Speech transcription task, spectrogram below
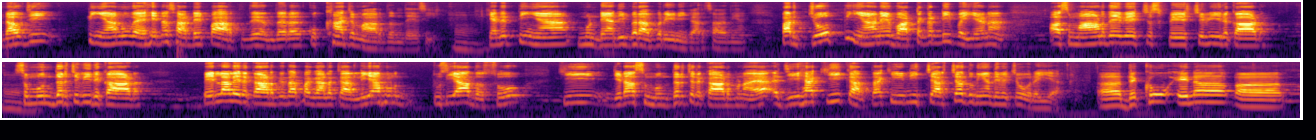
ਰਾਓ ਜੀ ਧੀਆਂ ਨੂੰ ਵੈਸੇ ਨਾ ਸਾਡੇ ਭਾਰਤ ਦੇ ਅੰਦਰ ਕੁੱਖਾਂ 'ਚ ਮਾਰ ਦਿੰਦੇ ਸੀ। ਕਹਿੰਦੇ ਧੀਆਂ ਮੁੰਡਿਆਂ ਦੀ ਬਰਾਬਰੀ ਨਹੀਂ ਕਰ ਸਕਦੀਆਂ। ਪਰ ਜੋ ਧੀਆਂ ਨੇ ਵੱਟ ਕੱਢੀ ਪਈ ਆ ਨਾ ਅਸਮਾਨ ਦੇ ਵਿੱਚ ਸਪੇਸ 'ਚ ਵੀ ਰਿਕਾਰਡ ਸਮੁੰਦਰ 'ਚ ਵੀ ਰਿਕਾਰਡ ਪਹਿਲਾਂ ਵਾਲੇ ਰਿਕਾਰਡ ਤੇ ਤਾਂ ਆਪਾਂ ਗੱਲ ਕਰ ਲਈ ਆ। ਹੁਣ ਤੁਸੀਂ ਆਹ ਦੱਸੋ ਕਿ ਜਿਹੜਾ ਸਮੁੰਦਰ 'ਚ ਰਿਕਾਰਡ ਬਣਾਇਆ ਅਜਿਹਾ ਕੀ ਕਰਤਾ ਕਿ ਇੰਨੀ ਚਰਚਾ ਦੁਨੀਆ ਦੇ ਵਿੱਚ ਹੋ ਰਹੀ ਆ? ਦੇਖੋ ਇਹ ਨਾ ਅ,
